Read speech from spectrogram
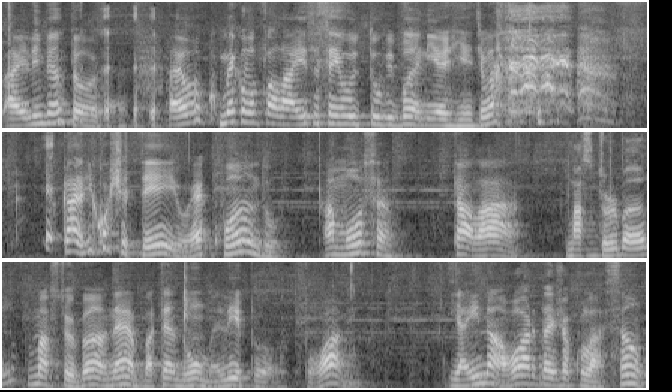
aí ele inventou, cara. Aí eu, como é que eu vou falar isso sem o YouTube banir a gente? Cara, ricocheteio é quando a moça tá lá Masturbando. masturbando, né? Batendo uma ali pro, pro homem. E aí na hora da ejaculação,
